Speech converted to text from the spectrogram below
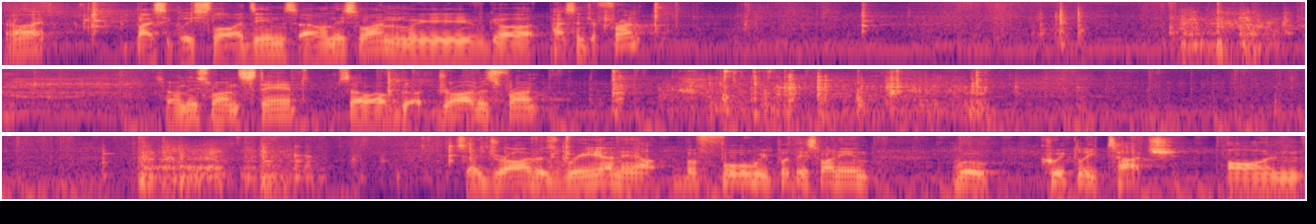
right? Basically slides in. So on this one, we've got passenger front, So on this one, stamped. So I've got driver's front. So driver's rear. Now, before we put this one in, we'll quickly touch on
